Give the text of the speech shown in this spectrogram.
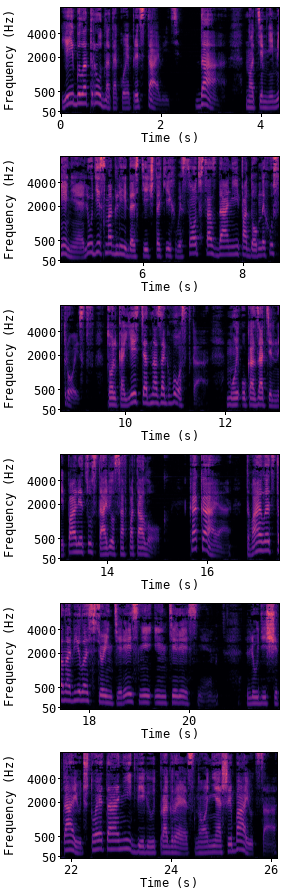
Ей было трудно такое представить. Да, но тем не менее люди смогли достичь таких высот в создании подобных устройств. Только есть одна загвоздка. Мой указательный палец уставился в потолок. Какая? Твайлет становилась все интереснее и интереснее. Люди считают, что это они двигают прогресс, но они ошибаются.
